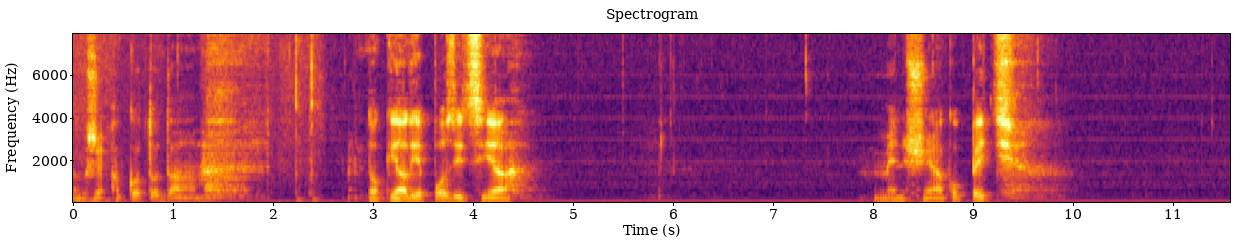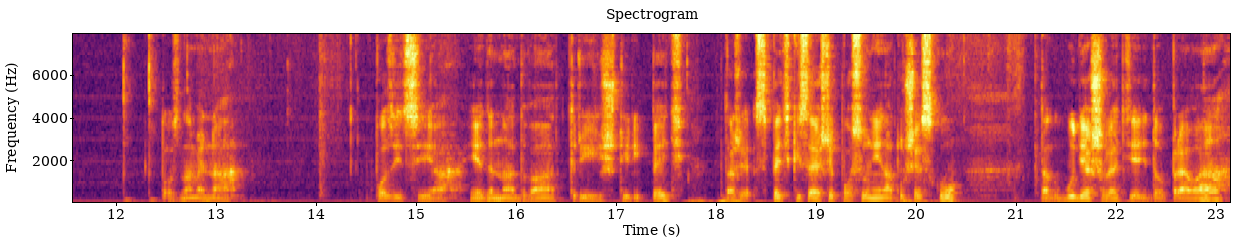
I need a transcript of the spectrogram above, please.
Takže ako to dám? Dokiaľ je pozícia menšia ako 5, to znamená pozícia 1, 2, 3, 4, 5, takže z 5 sa ešte posunie na tú 6, tak budeš letieť doprava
